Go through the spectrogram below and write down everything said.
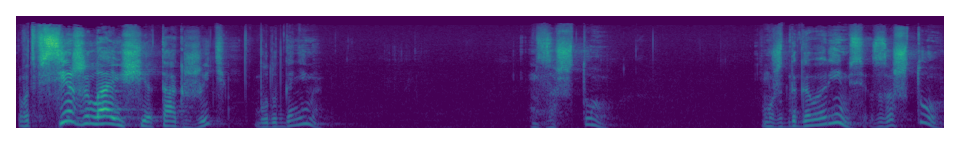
Вот все желающие так жить будут гонимы. За что? Может, договоримся? За что?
